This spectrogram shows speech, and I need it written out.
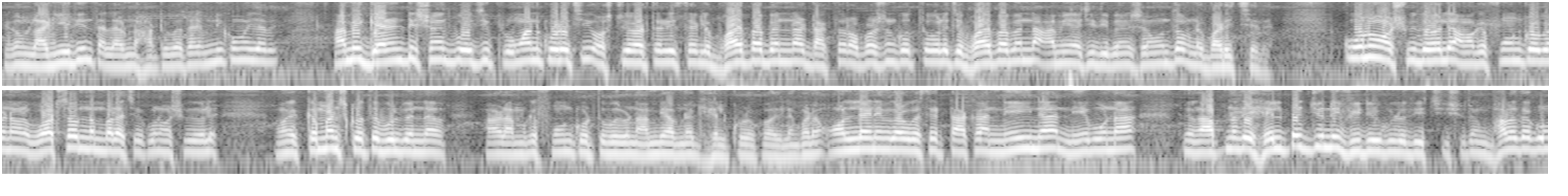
এরকম লাগিয়ে দিন, তাহলে আপনার হাঁটু ব্যথা এমনি কমে যাবে। আমি গ্যারান্টির সঙ্গে বলছি প্রমাণ করেছি অস্ট্রিওআর্থাইটিস থাকলে ভয় পাবেন না ডাক্তার অপারেশন করতে বলেছে ভয় পাবেন না আমি আছি দীপেন সামন্ত আপনার বাড়ির ছেলে। কোনো অসুবিধা হলে আমাকে ফোন করবেন না আমার হোয়াটসঅ্যাপ নাম্বার আছে কোনো অসুবিধা হলে আমাকে কমেন্টস করতে বলবেন না আর আমাকে ফোন করতে বলবেন না, আমি আপনাকে হেল্প করে করে দিলাম। কারণ অনলাইনে আমি কারোর কাছ থেকে টাকা নেই না নেব না এবং আপনাদের হেল্পের জন্যই ভিডিওগুলো দিচ্ছি। সুতরাং ভালো থাকুন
